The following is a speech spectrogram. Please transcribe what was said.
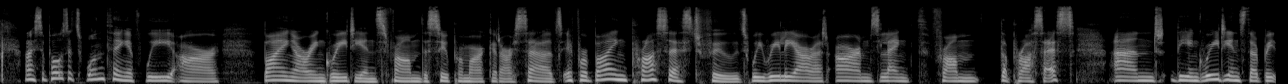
And I suppose it's one thing if we are buying our ingredients from the supermarket ourselves. If we're buying processed foods, we really are at arm's length from the process and the ingredients that are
